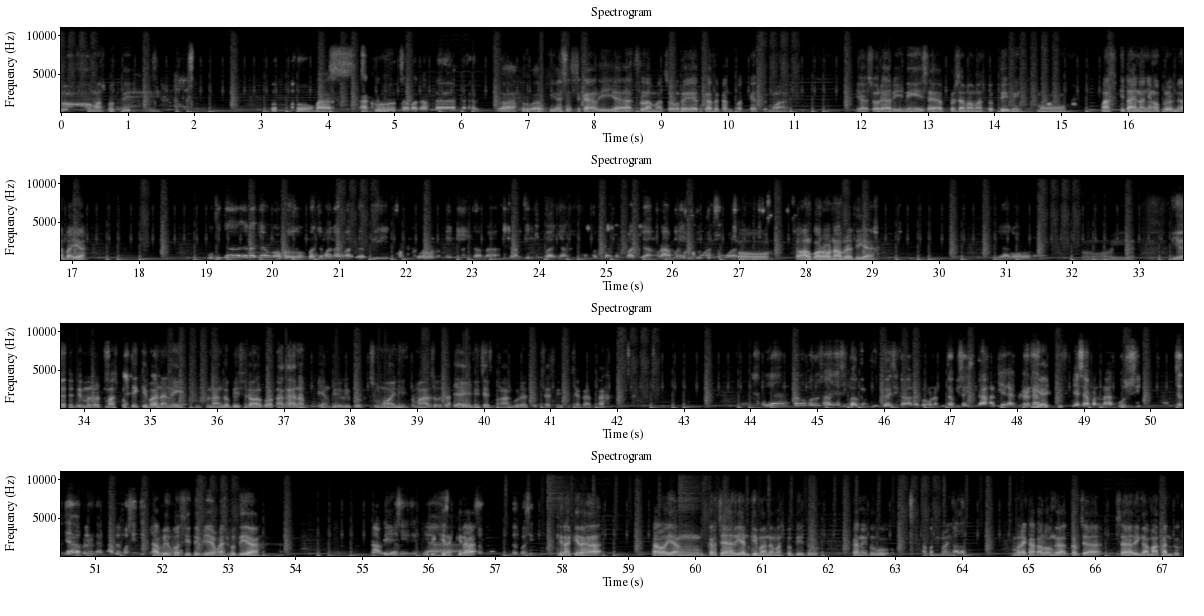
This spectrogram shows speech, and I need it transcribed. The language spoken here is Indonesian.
Halo Mas Bekti. Halo Mas Agus, apa kabar? Wah luar biasa sekali ya. Selamat sore rekan-rekan podcast semua. Ya sore hari ini saya bersama Mas Bekti nih. Mau Mas kita enaknya ngobrolin apa ya? Ya, kita enaknya ngobrol bagaimana menghadapi corona ini karena terakhir ini banyak tempat-tempat yang ramai ditutup semua ya. Oh soal corona berarti ya? Iya corona. Oh iya. Iya, jadi menurut Mas Bekti gimana nih menanggapi soal corona? Karena yang dilibur semua ini, termasuk saya ini jadi pengangguran sukses nih di Jakarta. Ya kalau menurut saya sih bagus juga sih kalau ada corona kita bisa istirahat ya kan, bener kan? Iya, Biasa penat, pusing, macet ya bener kan? Ambil positifnya. ambil positifnya ya, Mas Bekti ya. Ambil tapi- positifnya. tapi kira-kira-. Kira-kira kalau yang kerja harian gimana Mas Bekti itu? Kan itu apa namanya? Kalau Mereka kalau nggak kerja sehari nggak makan tuh.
